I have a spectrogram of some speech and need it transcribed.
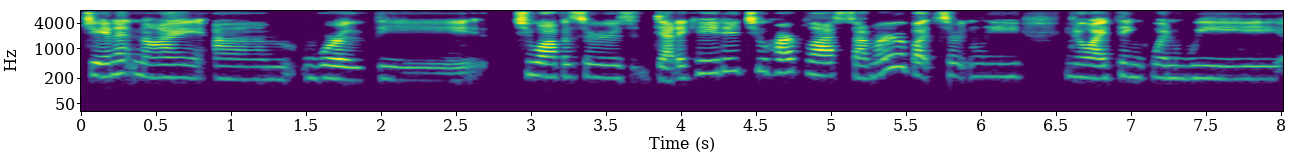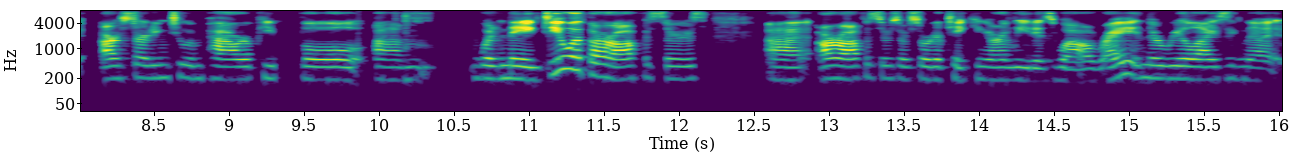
Janet and I um, were the two officers dedicated to HARP last summer, but certainly, you know, I think when we are starting to empower people um, when they deal with our officers, uh, our officers are sort of taking our lead as well, right? And they're realizing that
